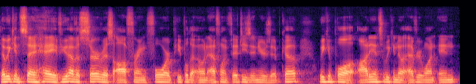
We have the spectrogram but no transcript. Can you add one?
That we can say, hey, if you have a service offering for people that own F 150s in your zip code, we can pull an audience we can know everyone in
